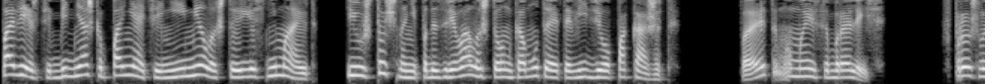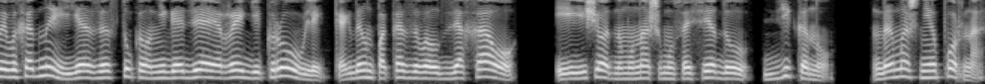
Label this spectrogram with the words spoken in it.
Поверьте, бедняжка понятия не имела, что ее снимают, и уж точно не подозревала, что он кому-то это видео покажет. Поэтому мы и собрались. В прошлые выходные я застукал негодяя Регги Кроули, когда он показывал Дзяхао и еще одному нашему соседу Дикону домашнее порно.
